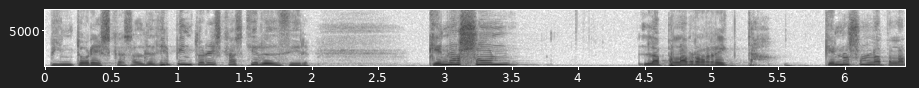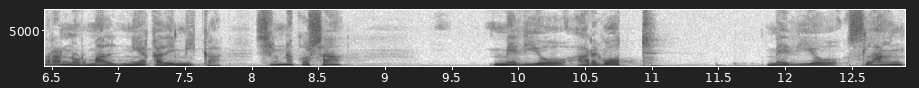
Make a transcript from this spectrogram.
pintorescas. Al decir pintorescas quiero decir que no son la palabra recta, que no son la palabra normal ni académica, sino una cosa medio argot, medio slang,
